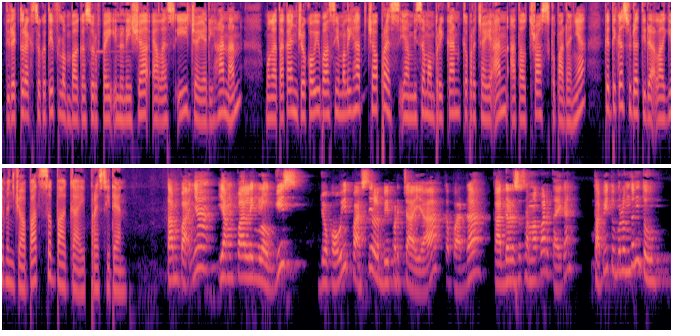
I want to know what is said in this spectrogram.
Direktur Eksekutif Lembaga Survei Indonesia LSI Jayadi Hanan mengatakan Jokowi masih melihat Capres yang bisa memberikan kepercayaan atau trust kepadanya ketika sudah tidak lagi menjabat sebagai presiden. Tampaknya yang paling logis Jokowi pasti lebih percaya kepada kader sesama partai kan? Tapi itu belum tentu.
